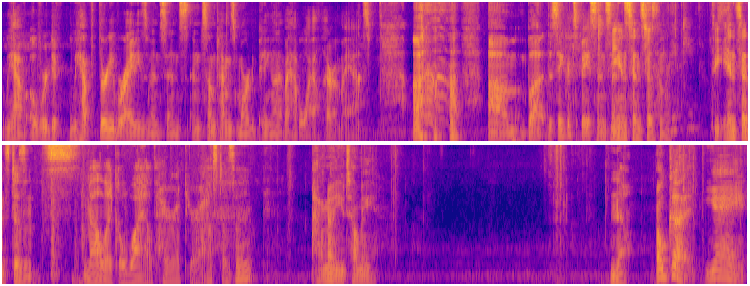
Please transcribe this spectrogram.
We have over dif- we have thirty varieties of incense, and sometimes more depending on if I have a wild hair on my ass. um, but the sacred space incense. the incense. incense Where do you doesn't. The incense doesn't smell like a wild hair up your ass, does it? I don't know. You tell me. No. Oh, good. Yay.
